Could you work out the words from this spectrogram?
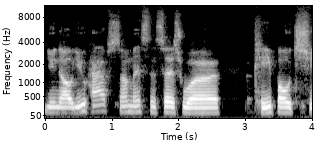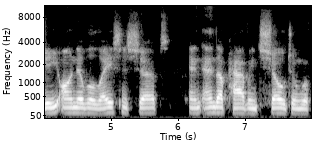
you know, you have some instances where people cheat on their relationships and end up having children with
